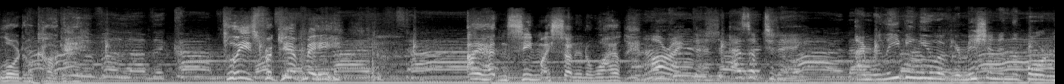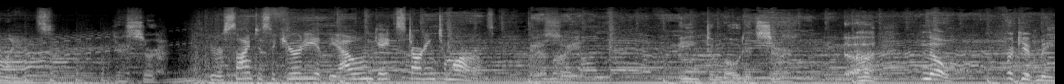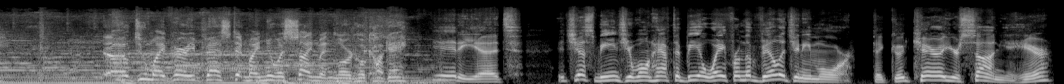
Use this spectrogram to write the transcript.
Lord Hokage. Please forgive me! I hadn't seen my son in a while. All right then, as of today, I'm relieving you of your mission in the Borderlands. Yes, sir. You're assigned to security at the Owl Gate starting tomorrow. Am I being demoted, sir? Uh, no. Forgive me. I'll do my very best at my new assignment, Lord Hokage. Idiot. It just means you won't have to be away from the village anymore. Take good care of your son, you hear?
